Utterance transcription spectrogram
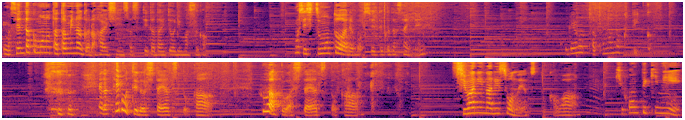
今洗濯物畳みながら配信させていただいておりますが。もし質問等あれば教えてくださいね。畳まなくていいか。なんかテロテロしたやつとか、ふわふわしたやつとか、シワになりそうなやつとかは、基本的に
